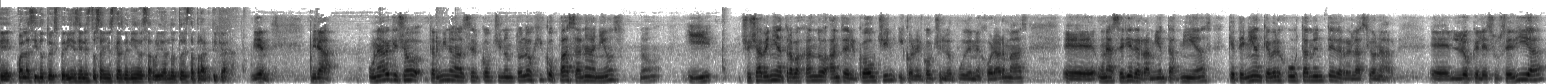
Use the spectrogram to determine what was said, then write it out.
Eh, ¿Cuál ha sido tu experiencia en estos años que has venido desarrollando toda esta práctica? Bien, mira, una vez que yo termino de hacer coaching ontológico, pasan años, ¿no? Y yo ya venía trabajando antes del coaching y con el coaching lo pude mejorar más. Eh, una serie de herramientas mías que tenían que ver justamente de relacionar eh, lo que le sucedía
